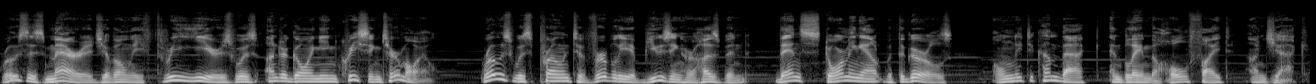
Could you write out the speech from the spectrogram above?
Rose's marriage of only three years was undergoing increasing turmoil. Rose was prone to verbally abusing her husband then storming out with the girls, only to come back and blame the whole fight on Jack.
